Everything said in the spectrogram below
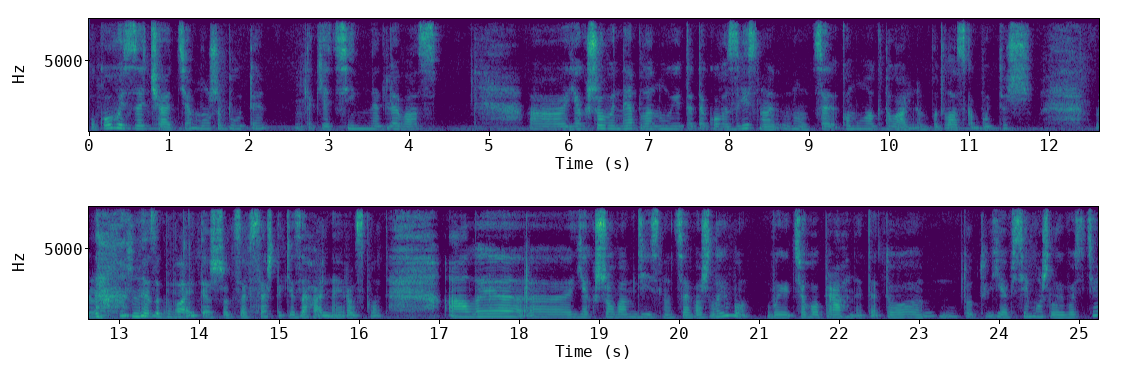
У когось зачаття може бути таке цінне для вас. Якщо ви не плануєте такого, звісно, ну, це кому актуально, будь ласка, будьте ж. Не забувайте, що це все ж таки загальний розклад. Але е, якщо вам дійсно це важливо, ви цього прагнете, то тут є всі можливості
